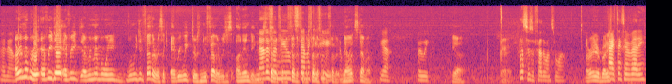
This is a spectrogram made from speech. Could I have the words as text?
I know. I remember every day. Every I remember when you when we did feather. It was like every week there was a new feather. It was just unending. Now there's a feather, new feather, feather, Stemma feather, feather, feather. Now week. it's stemma. Yeah, every week. Yeah. All right. Plus, there's a feather once in a while. All right, everybody. All right, thanks everybody.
